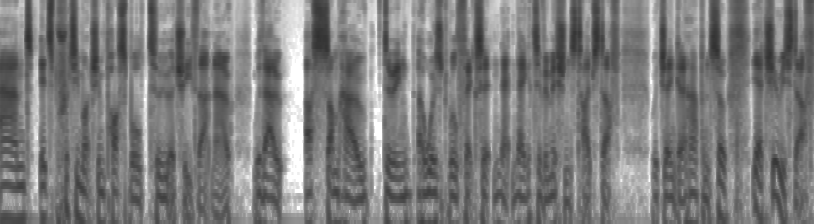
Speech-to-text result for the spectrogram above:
And it's pretty much impossible to achieve that now without us somehow doing a wizard will fix it net negative emissions type stuff, which ain't going to happen. So yeah, cheery stuff.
